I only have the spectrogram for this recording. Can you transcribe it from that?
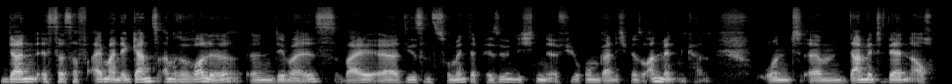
dann ist das auf einmal eine ganz andere Rolle, in dem er ist, weil er dieses Instrument der persönlichen äh, Führung gar nicht mehr so anwenden kann. Und ähm, damit werden auch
